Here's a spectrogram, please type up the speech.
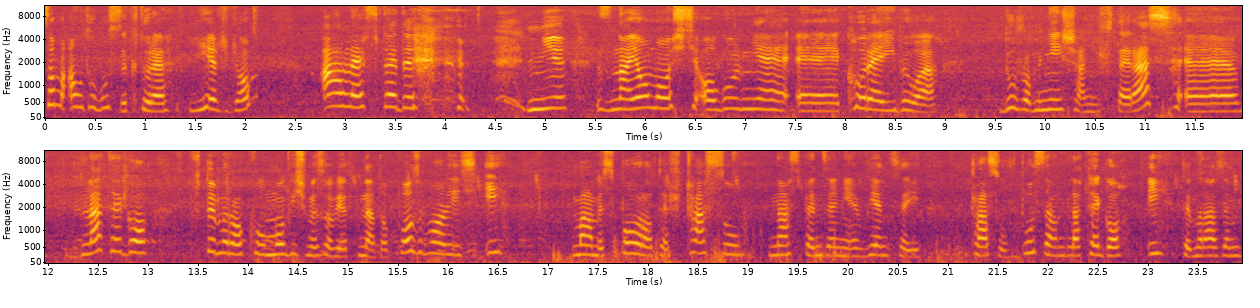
są autobusy, które jeżdżą, ale wtedy nie znajomość ogólnie e, Korei była dużo mniejsza niż teraz. E, dlatego w tym roku mogliśmy sobie na to pozwolić i mamy sporo też czasu na spędzenie więcej czasu w Busan, dlatego i tym razem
